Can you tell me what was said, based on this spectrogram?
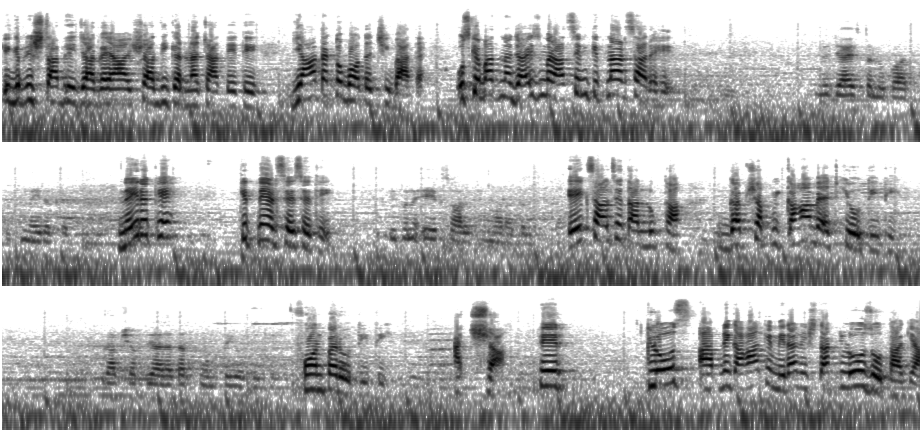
कि रिश्ता भेजा गया शादी करना चाहते थे यहाँ तक तो बहुत अच्छी बात है। उसके बाद नाजायज मरासिम कितना अरसा रहे? जायज़ तल्लुकात नहीं रखे। नहीं रखे? कितने अरसे से थे? एक साल हमारा एक साल से ताल्लुक था। गपशप कहाँ बैठ के होती थी? गपशप ज़्यादातर फ़ोन पे होती थी। फ़ोन पर होती थी। अच्छा फिर? क्लोज आपने कहा कि मेरा रिश्ता क्लोज होता गया।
